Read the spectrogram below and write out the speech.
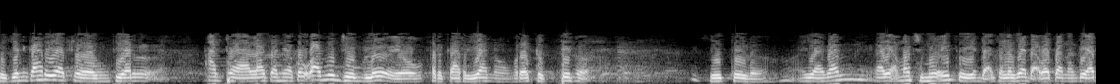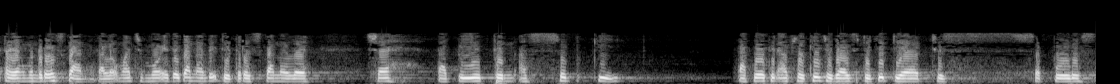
Bikin karya dong biar ada alasannya kok kamu jomblo ya berkarya no produktif kok. Gitu loh. Ya kan kayak majmu itu ya tidak selesai tidak apa nanti ada yang meneruskan. Kalau majmu itu kan nanti diteruskan oleh Syekh Tabiyuddin As-Subki. Tabiyuddin As-Subki juga sedikit dia juz 10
